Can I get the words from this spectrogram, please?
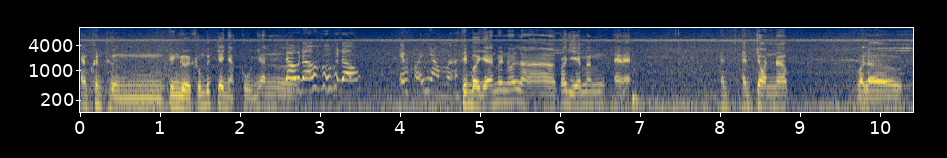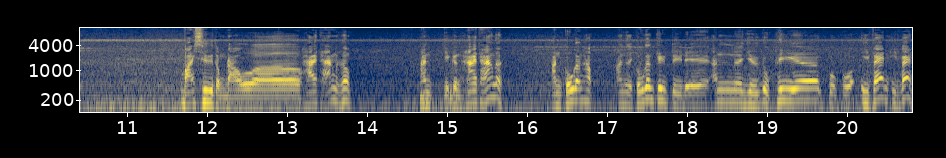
em khinh thường cái người không biết chơi nhạc cụ như anh đâu đâu đâu. Em hỏi nhầm à thì bởi vậy anh mới nói là có gì em em em em, em, em cho anh uh, gọi là bãi sư tổng đầu uh, hai tháng được không? Anh chỉ cần hai tháng thôi. Anh cố gắng học anh sẽ cố gắng kiên trì để anh dự cuộc thi uh, của của event event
